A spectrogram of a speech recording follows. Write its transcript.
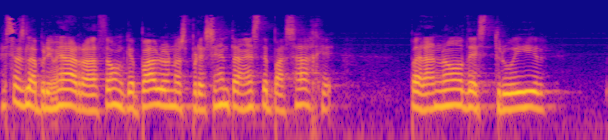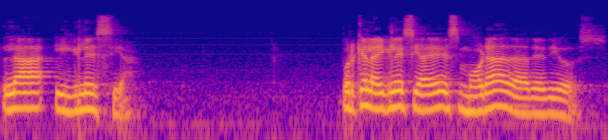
Esa es la primera razón que Pablo nos presenta en este pasaje para no destruir la iglesia. Porque la iglesia es morada de Dios.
